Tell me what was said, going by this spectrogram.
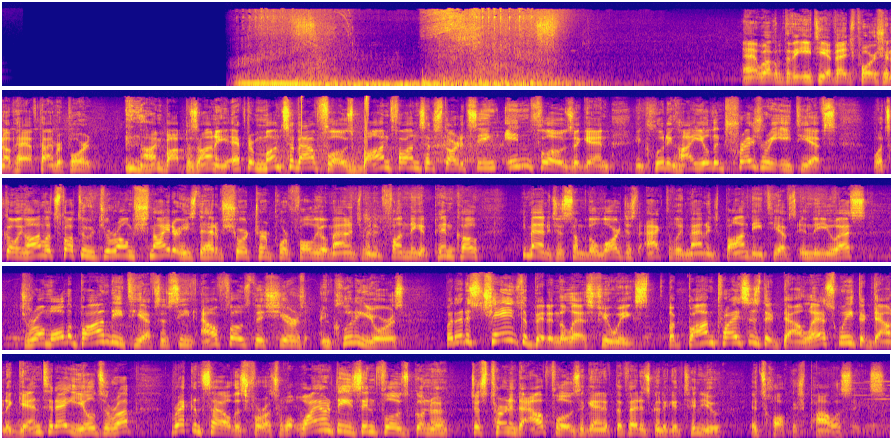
And welcome to the ETF Edge portion of Halftime Report. I'm Bob Pisani. After months of outflows, bond funds have started seeing inflows again, including high yield and treasury ETFs. What's going on? Let's talk to Jerome Schneider. He's the head of short term portfolio management and funding at PIMCO. He manages some of the largest actively managed bond ETFs in the U.S. Jerome, all the bond ETFs have seen outflows this year, including yours, but it has changed a bit in the last few weeks. But bond prices, they're down last week, they're down again today, yields are up reconcile this for us. Why aren't these inflows going to just turn into outflows again if the Fed is going to continue its hawkish policies?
